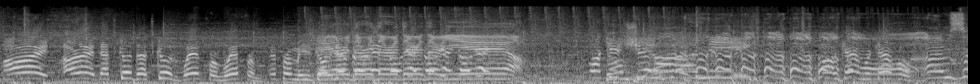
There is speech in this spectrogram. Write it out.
All right, all right, that's good, that's good. Wait for him, wait for him, wait for him. He's going Yeah, to right there, there, there, there. Yeah! Fucking shit. on. Oh, careful, careful. I'm so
